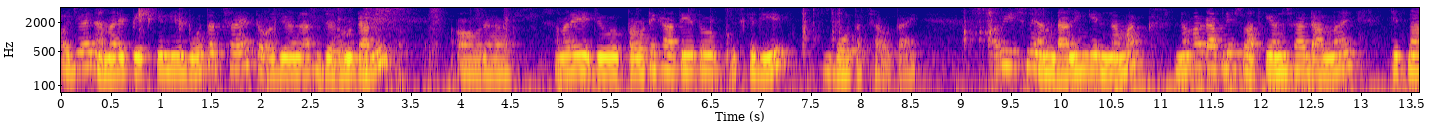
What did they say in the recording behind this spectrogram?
अजवैन हमारे पेट के लिए बहुत अच्छा है तो अजवैन आप ज़रूर डालें। और हमारे जो परोठे खाते हैं तो उसके लिए बहुत अच्छा होता है। अभी इसमें हम डालेंगे नमक। नमक आपने स्वाद के अनुसार डालना है। जितना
